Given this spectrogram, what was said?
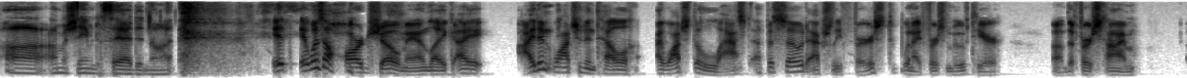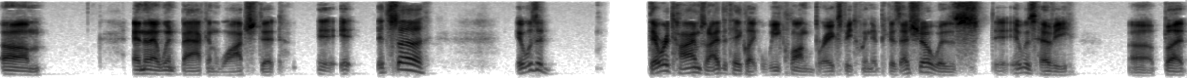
Uh, I'm ashamed to say I did not. it it was a hard show, man. Like I I didn't watch it until I watched the last episode actually first when I first moved here, uh, the first time. Um, and then I went back and watched it. It, it it's a it was a there were times when I had to take like week long breaks between it because that show was it, it was heavy, uh, but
